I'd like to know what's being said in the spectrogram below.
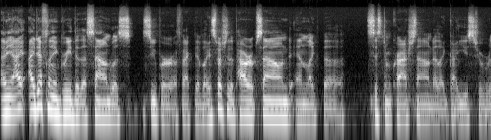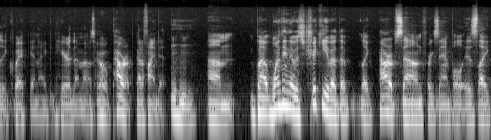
I mean, I, I definitely agreed that the sound was super effective, like especially the power up sound and like the system crash sound. I like got used to really quick, and I could hear them. I was like, oh, power up, gotta find it. Mm-hmm. Um, but one thing that was tricky about the like power up sound, for example, is like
